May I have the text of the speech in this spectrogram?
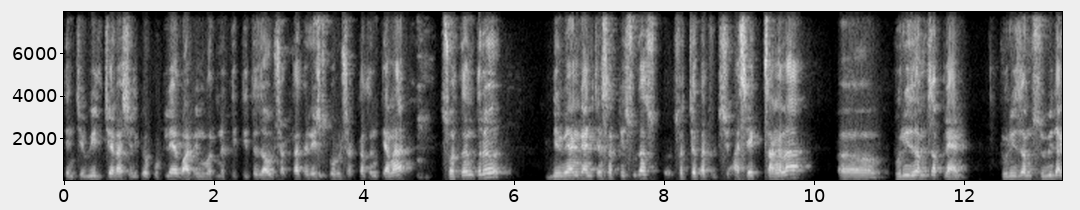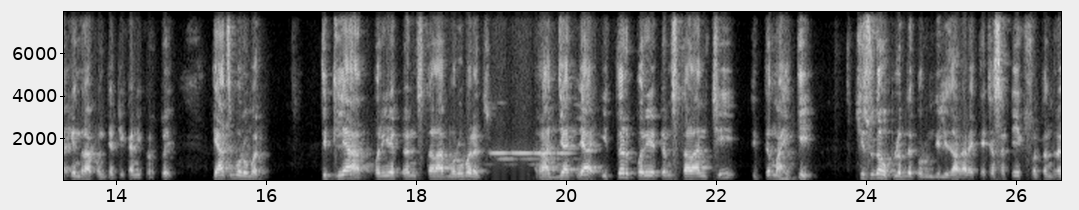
त्यांचे व्हीलचेअर असेल किंवा कुठल्याही बाबींवरनं ते तिथे जाऊ शकतात रेस्ट करू शकतात आणि त्यांना स्वतंत्र दिव्यांगांच्यासाठी सुद्धा स्वच्छता कक्ष. असे एक चांगला टुरिझमचा प्लॅन टुरिझम सुविधा केंद्र आपण त्या ठिकाणी करतोय. त्याचबरोबर तिथल्या पर्यटन स्थळाबरोबरच राज्यातल्या इतर पर्यटन स्थळांची तिथं माहिती ही सुद्धा उपलब्ध करून दिली जाणार आहे. त्याच्यासाठी एक स्वतंत्र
